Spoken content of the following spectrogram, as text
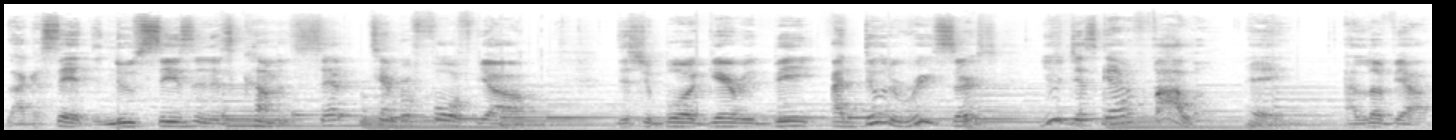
Like I said, the new season is coming September 4th, y'all. This your boy Gary B. I do the research. You just gotta follow. Hey, I love y'all.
